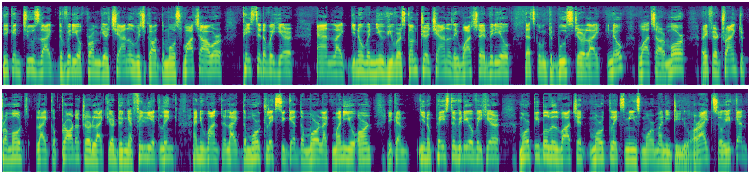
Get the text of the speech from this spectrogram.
You can choose like the video from your channel which got the most watch hour, paste it over here and like, you know, when new viewers come to your channel, they watch that video, that's going to boost your like you know watch hour more. Or if you're trying to promote like a product or like you're doing affiliate link and you want to, like the more clicks you get the more like money you earn you can you know paste the video over here. More people will watch it. More clicks means more money to you all right so you can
